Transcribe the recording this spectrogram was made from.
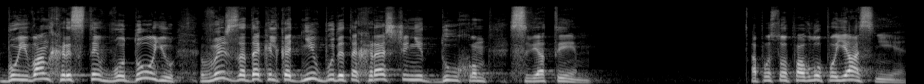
Бо Іван хрестив водою, ви ж за декілька днів будете хрещені Духом Святим. Апостол Павло пояснює,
